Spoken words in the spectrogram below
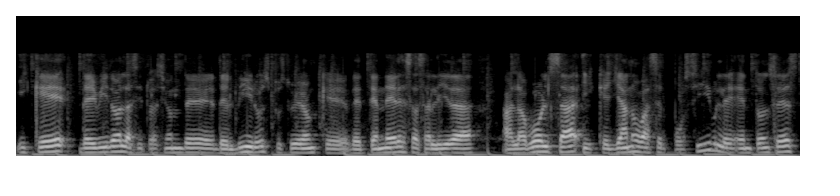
y que debido a la situación de, del virus pues tuvieron que detener esa salida a la bolsa y que ya no va a ser posible. Entonces,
